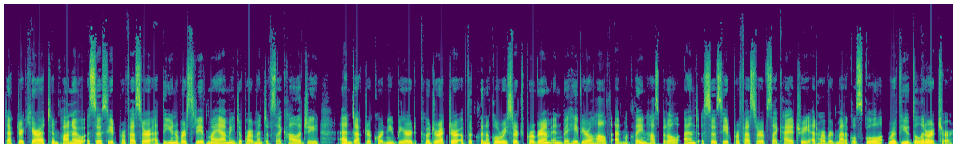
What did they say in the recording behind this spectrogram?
Dr. Kiara Timpano, Associate Professor at the University of Miami Department of Psychology, and Dr. Courtney Beard, co director of the Clinical Research Program in Behavioral Health at McLean Hospital and Associate Professor of Psychiatry at Harvard Medical School, reviewed the literature.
